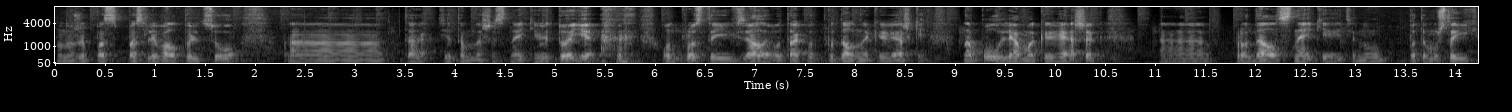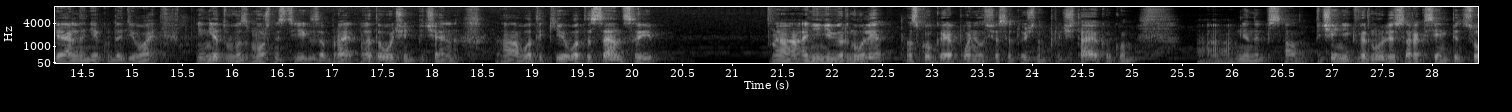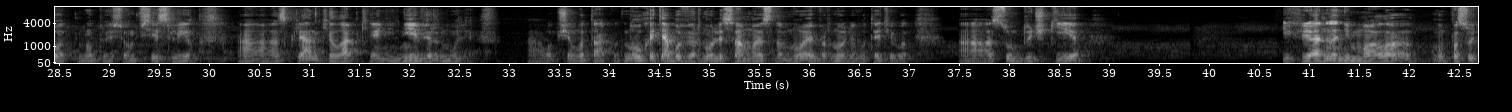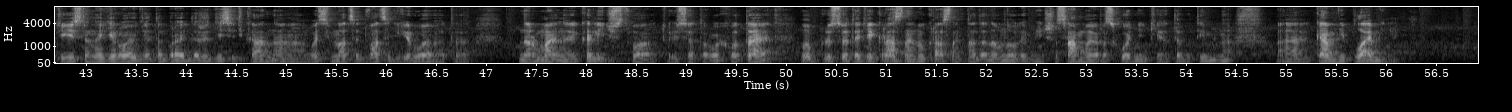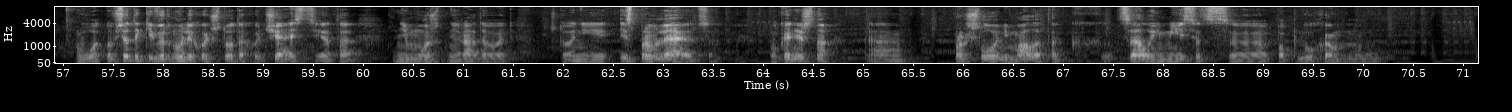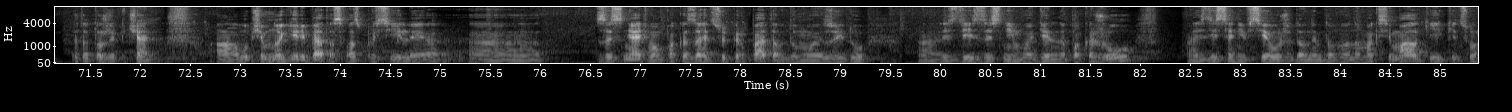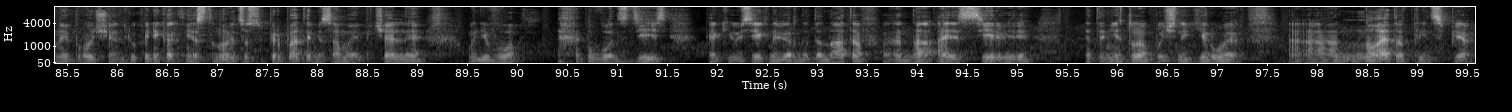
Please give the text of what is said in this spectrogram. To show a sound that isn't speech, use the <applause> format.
Он уже пос посливал пыльцу. А, так, где там наши снеки? В итоге <laughs> он просто их взял и вот так вот продал на КГшке. На пол ляма КГшек а, продал снеки эти, ну, потому что их реально некуда девать. И нету возможности их забрать. Но это очень печально. А, вот такие вот эссенции они не вернули, насколько я понял. Сейчас я точно прочитаю, как он а, мне написал. Печенье вернули 47 500. Ну, то есть он все слил. А, склянки, лапки они не вернули. А, в общем, вот так вот. Ну, хотя бы вернули самое основное. Вернули вот эти вот а, сундучки. Их реально немало. Ну, по сути, если на героя где-то брать даже 10к, на 18-20 героев, это нормальное количество, то есть этого хватает. Ну, плюс вот эти красные, но красных надо намного меньше. Самые расходники это вот именно э, камни пламени. Вот, но все-таки вернули хоть что-то, хоть часть, и это не может не радовать, что они исправляются. Ну, конечно, э, прошло немало, так целый месяц э, по плюхам, ну, это тоже печально. А, в общем, многие ребята с вас просили заснять вам, показать суперпэтов. Думаю, зайду э, здесь засниму, отдельно покажу. А здесь они все уже давным-давно на максималке, и Кицуна и прочие. Андрюха никак не остановится суперпэтами. Самое печальное у него <laughs> вот здесь. Как и у всех, наверное, донатов э, на AS-сервере. Это нету обычных героев. А, но это, в принципе,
